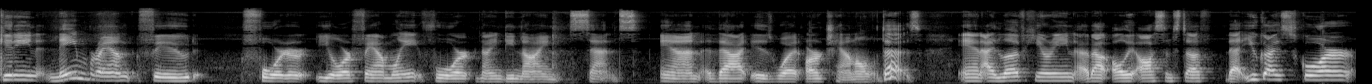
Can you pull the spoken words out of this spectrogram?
getting name brand food for your family for 99 cents. And that is what our channel does. And I love hearing about all the awesome stuff that you guys score.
